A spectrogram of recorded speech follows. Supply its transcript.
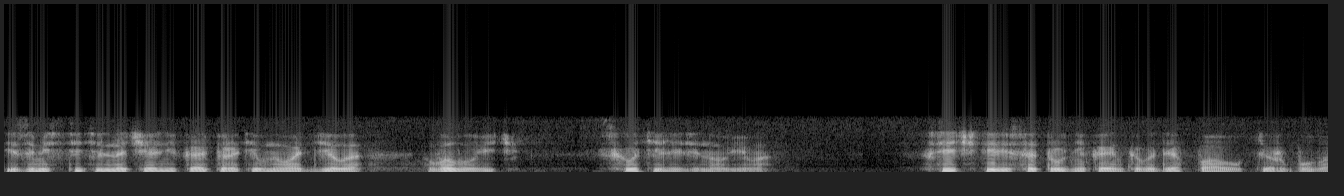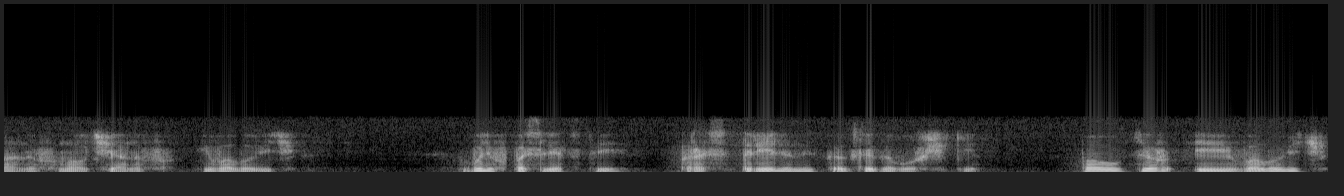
и заместитель начальника оперативного отдела Волович схватили Зиновьева. Все четыре сотрудника НКВД Паукер, Буланов, Молчанов и Волович были впоследствии расстреляны как заговорщики. Паукер и Волович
